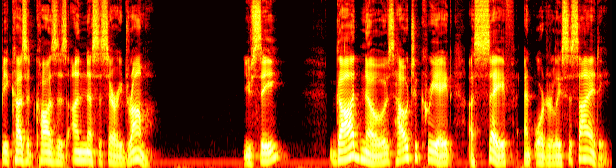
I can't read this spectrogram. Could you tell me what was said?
because it causes unnecessary drama. You see, God knows how to create a safe and orderly society.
